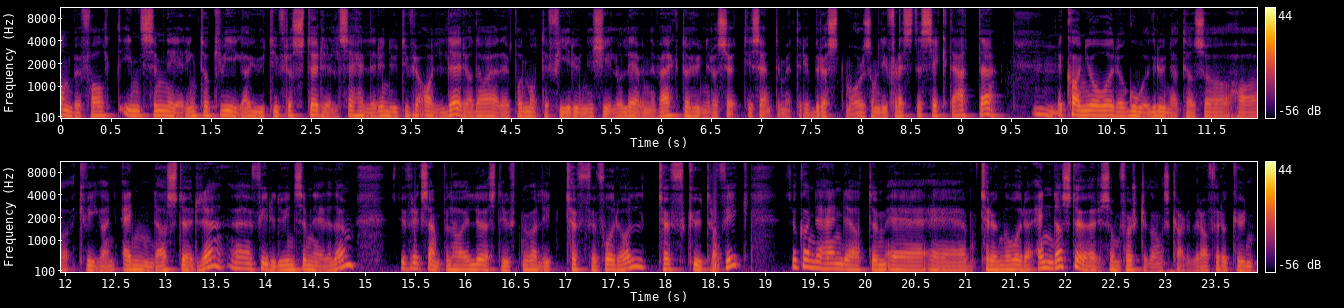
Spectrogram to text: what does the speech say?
anbefalt inseminering av kviger ut ifra størrelse heller enn ut ifra alder. og Da er det på en måte 400 kg levende vekt og 170 cm i brystmål, som de fleste sikter etter. Det kan jo være gode grunner til å ha kvigene enda større eh, før du inseminerer dem. Hvis du f.eks. har en løsdrift med veldig tøffe forhold, tøff kutrafikk, så kan det hende at de er, er, trenger å være enda større som førstegangskalvere for å kunne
